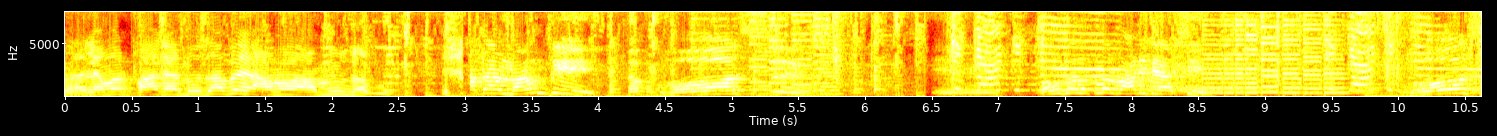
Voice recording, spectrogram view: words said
নাহলে আমার বাগানও যাবে, আমার আমিও যাব। সাদার নাম কি? সব ঘোষ। বাবু তোমার বাড়িতে আসি। ঘোষ।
